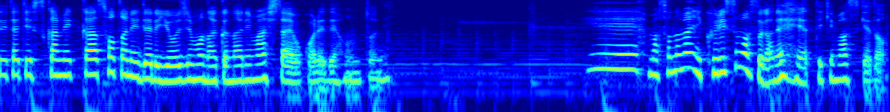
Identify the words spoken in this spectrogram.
1日2日3日外に出る用事もなくなりましたよ、これで本当に。ええ、まあその前にクリスマスがね、やってきますけど、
